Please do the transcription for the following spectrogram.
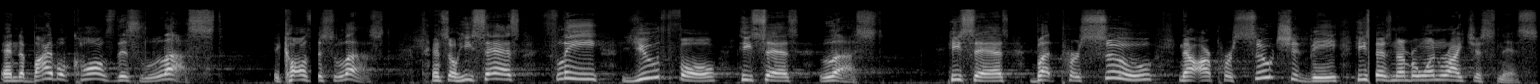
And the Bible calls this lust. It calls this lust. And so he says, flee youthful, he says, lust. He says, but pursue. Now, our pursuit should be, he says, number one, righteousness.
